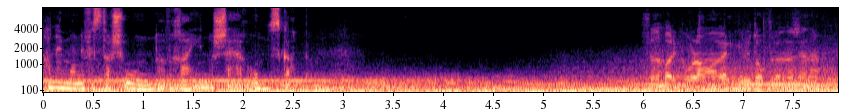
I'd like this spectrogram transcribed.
Han er manifestasjonen av rein og skjær ondskap. Skjønner bare ikke hvordan han velger ut ofrene sine.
